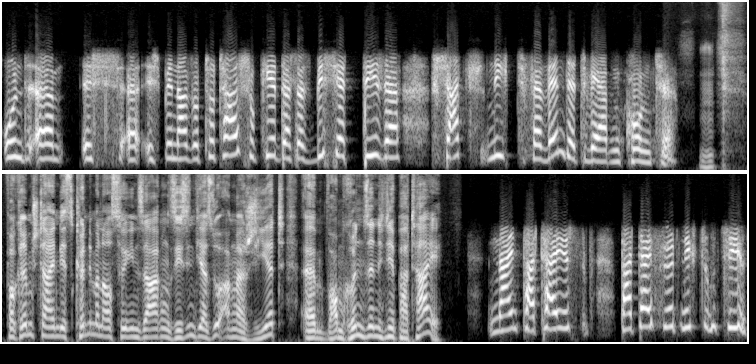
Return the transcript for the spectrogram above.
und ähm, ich, äh, ich bin also total schockiert, dass das bis jetzt dieser Schatz nicht verwendet werden konnte. Mhm. Frau Grimmstein, jetzt könnte man auch zu Ihnen sagen, Sie sind ja so engagiert, ähm, warum gründen Sie nicht eine Partei? Nein, Partei ist Partei führt nicht zum Ziel.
